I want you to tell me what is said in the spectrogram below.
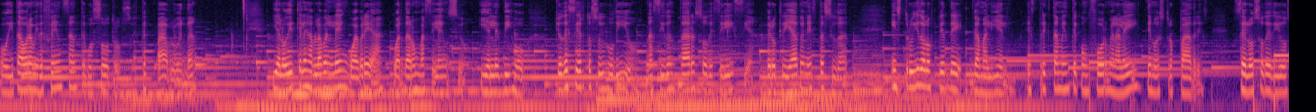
oíd ahora mi defensa ante vosotros. Este es Pablo, ¿verdad? Y al oír que les hablaba en lengua hebrea, guardaron más silencio. Y él les dijo, yo de cierto soy judío, nacido en Tarso de Cilicia, pero criado en esta ciudad, instruido a los pies de Gamaliel, estrictamente conforme a la ley de nuestros padres, celoso de Dios,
